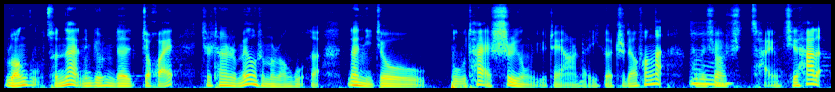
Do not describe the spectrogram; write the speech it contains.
软骨存在。你比如说你的脚踝，其实它是没有什么软骨的，那你就不太适用于这样的一个治疗方案，可能需要嗯采用其他的。嗯，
